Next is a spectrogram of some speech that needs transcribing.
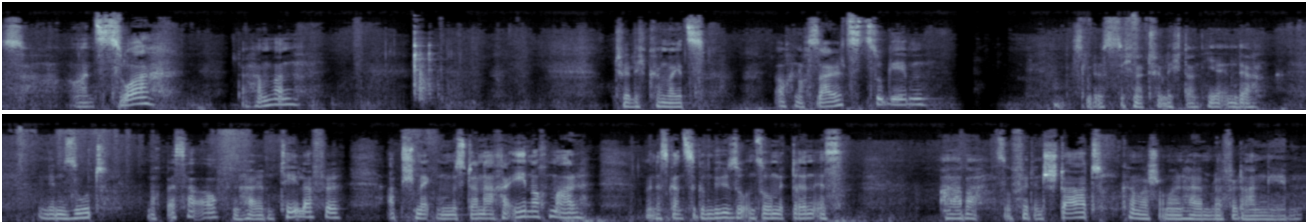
So, eins, zwei. Da haben wir ihn. Natürlich können wir jetzt auch noch Salz zugeben. Das löst sich natürlich dann hier in der in dem Sud noch besser auf. Einen halben Teelöffel. Abschmecken müsst ihr nachher eh noch mal wenn das ganze Gemüse und so mit drin ist. Aber so für den Start können wir schon mal einen halben Löffel dran geben.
